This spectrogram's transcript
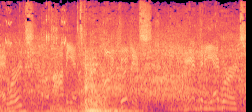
Edwards on the attack. My goodness. Anthony Edwards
